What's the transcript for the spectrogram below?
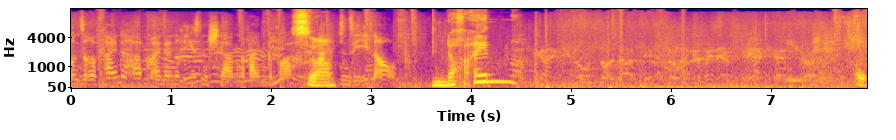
Unsere Feinde haben einen Riesenschergen reingebracht. So. Halten Sie ihn auf. Noch einen? Oh.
